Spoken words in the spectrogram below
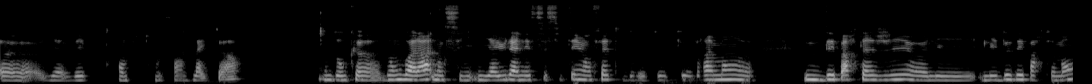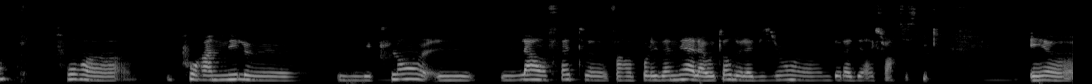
il y avait 30 ou 35 lighters. Donc, donc voilà, il y a eu la nécessité en fait de, vraiment départager les, les, deux départements pour, amener le, les plans là en fait, euh, pour les amener à la hauteur de la vision euh, de la direction artistique. Et, euh,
